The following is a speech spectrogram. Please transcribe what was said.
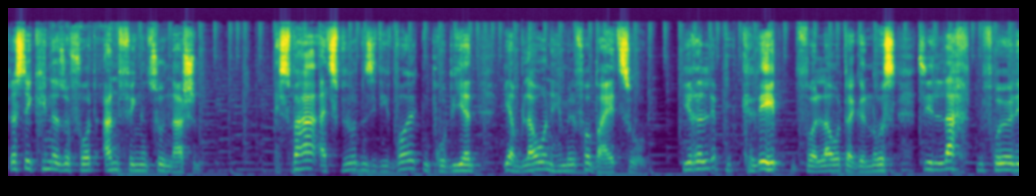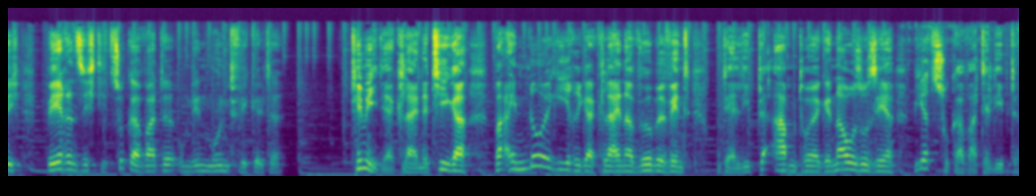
dass die Kinder sofort anfingen zu naschen. Es war, als würden sie die Wolken probieren, die am blauen Himmel vorbeizogen. Ihre Lippen klebten vor lauter Genuss, sie lachten fröhlich, während sich die Zuckerwatte um den Mund wickelte. Timmy, der kleine Tiger, war ein neugieriger kleiner Wirbelwind und er liebte Abenteuer genauso sehr, wie er Zuckerwatte liebte.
